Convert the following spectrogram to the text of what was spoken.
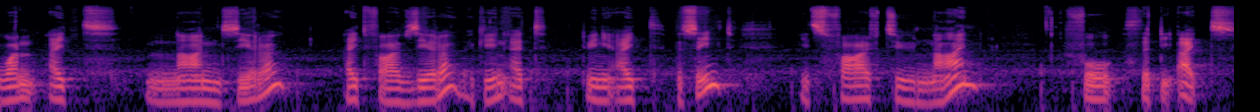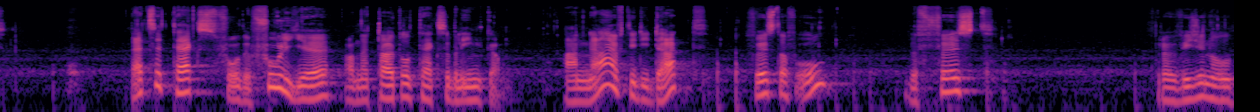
1890850 again at 28 percent it's 5 to 9, 438. That's a tax for the full year on the total taxable income. I now have to deduct, first of all, the first provisional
